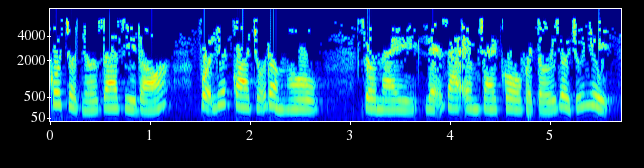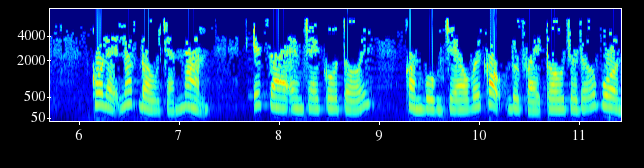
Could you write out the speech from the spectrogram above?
Cô chợt nhớ ra gì đó, vội liếc qua chỗ đồng hồ. Giờ này lẽ ra em trai cô phải tới rồi chứ nhỉ? Cô lại lắc đầu chán nản, ít ra em trai cô tới, còn bùm chéo với cậu được vài câu cho đỡ buồn.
